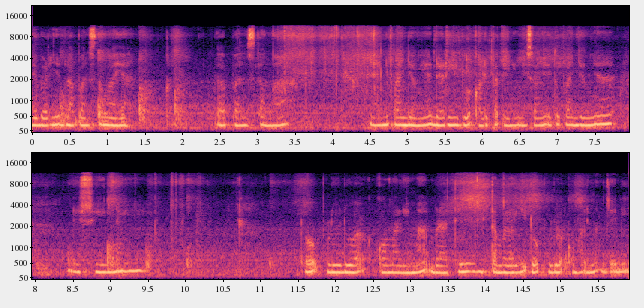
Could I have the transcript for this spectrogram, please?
lebarnya 8 setengah ya. 8 setengah. Nah ini panjangnya dari dua kali lipat ini. Misalnya itu panjangnya di sini 22,5 berarti ditambah lagi 22,5 jadi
